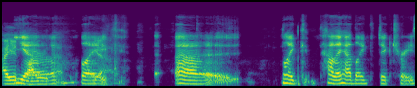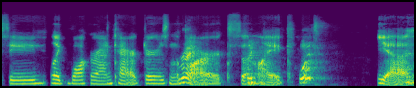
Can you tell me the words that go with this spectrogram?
I admire yeah, them. like uh, like how they had like Dick Tracy like walk around characters in the Right. parks and Like- like what yeah,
